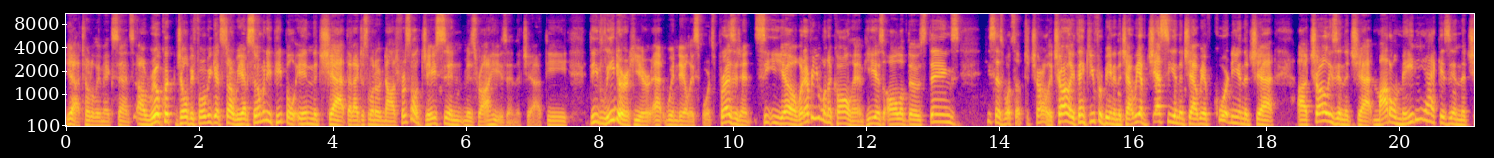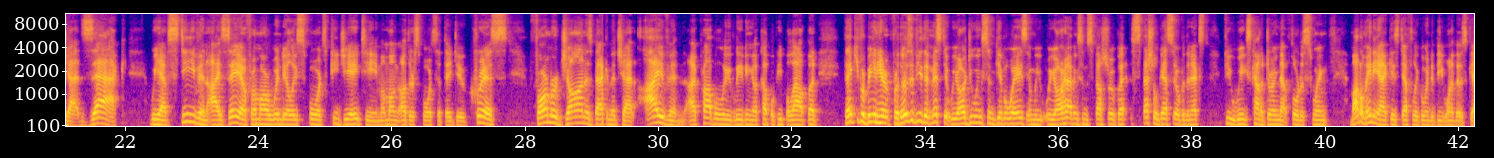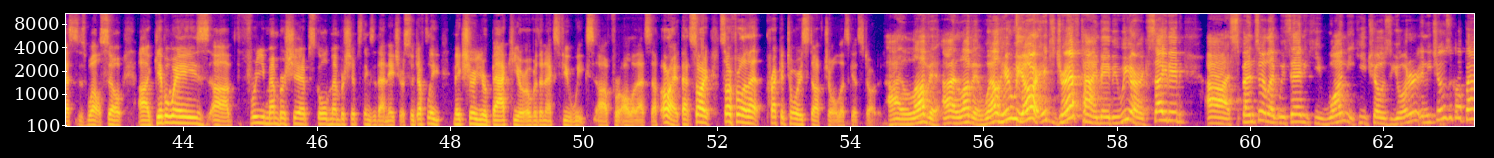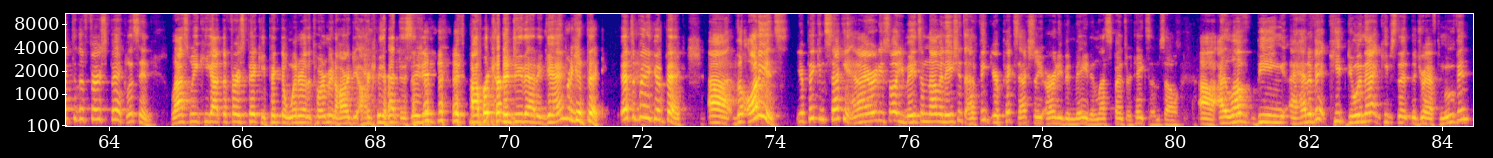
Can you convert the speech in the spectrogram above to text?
Yeah, totally makes sense. Uh, real quick, Joel, before we get started, we have so many people in the chat that I just want to acknowledge. First of all, Jason Mizrahi is in the chat, the the leader here at Win Sports, president, CEO, whatever you want to call him. He is all of those things. He says, "What's up to Charlie?" Charlie, thank you for being in the chat. We have Jesse in the chat. We have Courtney in the chat. Uh, Charlie's in the chat. Model Maniac is in the chat. Zach, we have Steven, Isaiah from our Win Daily Sports PGA team, among other sports that they do. Chris, Farmer John is back in the chat. Ivan, I'm probably leaving a couple people out, but thank you for being here. For those of you that missed it, we are doing some giveaways and we, we are having some special special guests over the next few weeks, kind of during that Florida swing. Model Maniac is definitely going to be one of those guests as well. So uh, giveaways, uh, free memberships, gold memberships, things of that nature. So definitely make sure you're back here over the next few weeks uh, for all of that stuff. All right, that sorry sorry for all that precatory stuff, Joel. Let's get started. I love it. I love it. Well, here we are. It's draft time, baby. We are excited. Uh, Spencer, like we said, he won. He chose the order and he chose to go back to the first pick. Listen, last week he got the first pick. He picked the winner of the tournament. Hard to argue that decision. it's probably going to do that again. Pretty good pick. That's a pretty good pick. Uh, the audience, you're picking second, and I already saw you made some nominations. I think your pick's actually already been made unless Spencer takes them. So uh, I love being ahead of it. Keep doing that. keeps the, the draft moving.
